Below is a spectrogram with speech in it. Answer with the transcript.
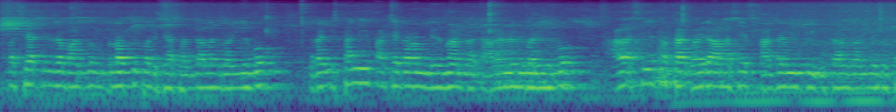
कक्षा तिन र पाँचको उपलब्धि परीक्षा सञ्चालन गरिएको र स्थानीय पाठ्यक्रम निर्माण र कार्यान्वयन गरिएको आवासीय तथा गैर आवासीय छात्रवृत्ति वितरण गरिएको छ।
